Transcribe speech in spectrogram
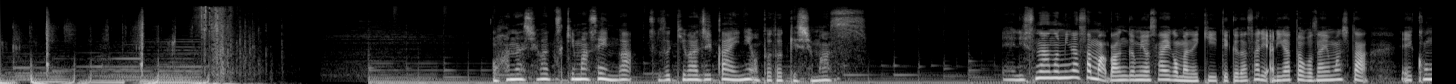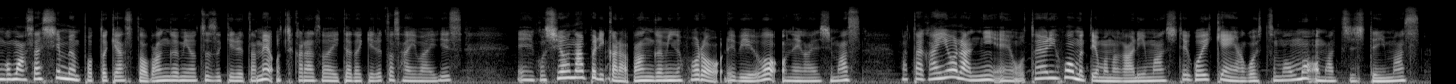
お話はつきません。が、続きは次回にお届けします。えーリスナーの皆様、番組を最後まで聞いてくださりありがとうございました。えー今後も朝日新聞ポッドキャスト番組を続けるためお力添えいただけると幸いです。えーご使用のアプリから番組のフォロー、レビューをお願いします。また概要欄に、えお便りフォームというものがありまして、ご意見やご質問もお待ちしています。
